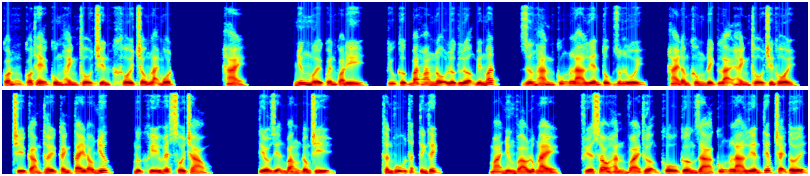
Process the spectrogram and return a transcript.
còn có thể cùng hành thổ chiến khôi chống lại một. hai Nhưng 10 quyền qua đi, cứu cực bát hoang nộ lực lượng biến mất, Dương Hàn cũng là liên tục rút lui, hai đấm không địch lại hành thổ chiến khôi, chỉ cảm thấy cánh tay đau nhức, ngực khí huyết sôi trào. Tiểu diễn băng đống chỉ. Thần vũ thất tinh thích. Mà nhưng vào lúc này, phía sau hắn vài thượng cổ cường giả cũng là liên tiếp chạy tới,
